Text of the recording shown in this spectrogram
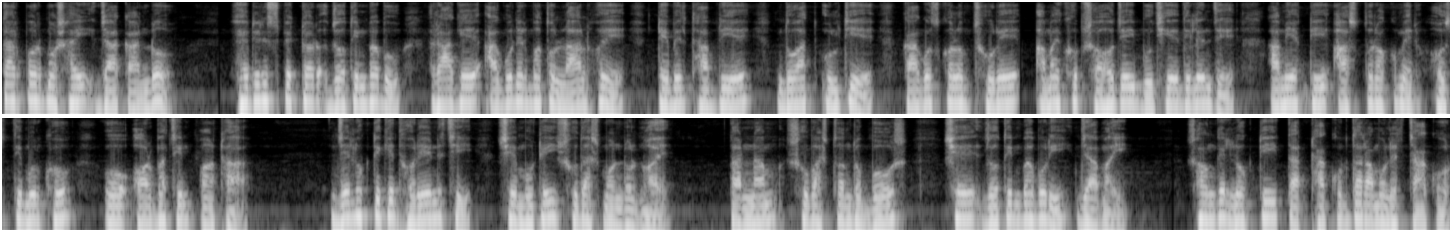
তারপর মশাই যা কাণ্ড হেড ইন্সপেক্টর যতীনবাবু রাগে আগুনের মতো লাল হয়ে টেবিল থাবড়িয়ে দোয়াত উল্টিয়ে কাগজ কলম ছুঁড়ে আমায় খুব সহজেই বুঝিয়ে দিলেন যে আমি একটি আস্ত রকমের হস্তিমূর্খ ও অর্বাচীন পাঁঠা। যে লোকটিকে ধরে এনেছি সে মোটেই সুদাস মণ্ডল নয়। তার নাম সুভাষচন্দ্র বোস, সে যতীনবাবুরই জামাই। সঙ্গের লোকটি তার ঠাকুরদার আমলের চাকর।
